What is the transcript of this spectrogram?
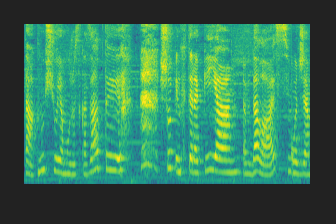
Так, ну що я можу сказати? Шопінг-терапія вдалась. Отже,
